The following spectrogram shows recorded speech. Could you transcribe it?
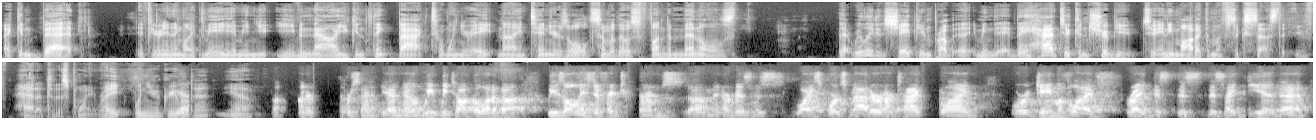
I can bet if you're anything like me, I mean, you, even now you can think back to when you're eight, nine, ten years old. Some of those fundamentals that really did shape you, and probably, I mean, they, they had to contribute to any modicum of success that you've had up to this point, right? Wouldn't you agree yeah. with that? Yeah, hundred percent. Yeah, no, we we talk a lot about we use all these different terms um, in our business. Why sports matter, our tagline, or game of life, right? This this this idea that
